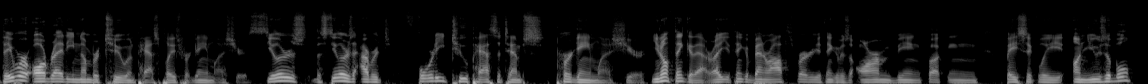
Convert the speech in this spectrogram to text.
They were already number two in pass plays per game last year. Steelers the Steelers averaged 42 pass attempts per game last year. You don't think of that, right? You think of Ben Roethlisberger, you think of his arm being fucking basically unusable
